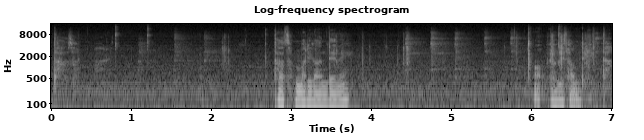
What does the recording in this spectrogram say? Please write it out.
다섯 다섯 마리가 안 되네. 어, 여기서 하면 되겠다.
